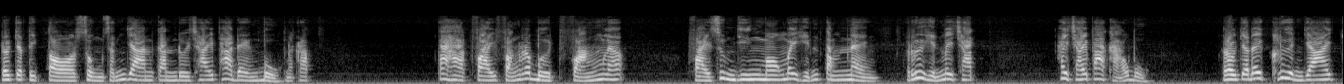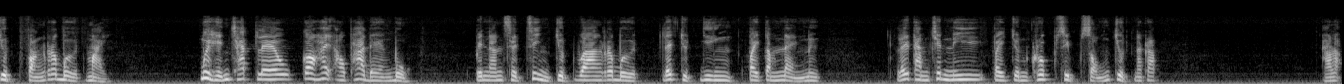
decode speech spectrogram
เราจะติดต่อส่งสัญญาณกันโดยใช้ผ้าแดงโบกนะครับ ถ้าหากฝ่ายฝังระเบิดฝังแล้ว ฝ่ายซุ่มยิงมองไม่เห็นตำแหน่ง หรือเห็นไม่ชัด ให้ใช้ผ้าขาวโบก เราจะได้เคลื่อนย้ายจุดฝังระเบิดใหม่ เมื่อเห็นชัดแล้วก็ให้เอาผ้าแดงโบก เป็นอันเสร็จสิ้นจุดวางระเบิด และจุดยิงไปตำแหน่งหนึ่ง และทำเช่นนี้ไปจนครบสิบสองจุดนะครับ เอาละ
